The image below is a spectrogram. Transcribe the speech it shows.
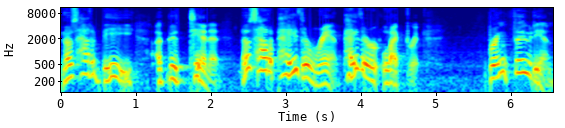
knows how to be a good tenant, knows how to pay their rent, pay their electric, bring food in.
